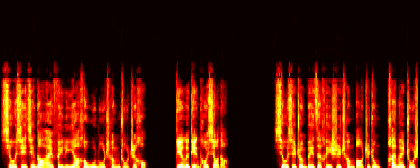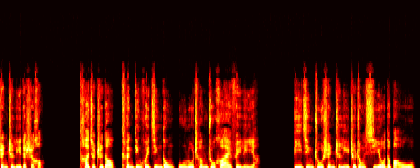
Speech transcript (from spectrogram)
萧协见到艾菲利亚和乌鲁城主之后，点了点头，笑道：“萧协准备在黑石城堡之中拍卖主神之力的时候，他就知道肯定会惊动乌鲁城主和艾菲利亚。毕竟主神之力这种稀有的宝物，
